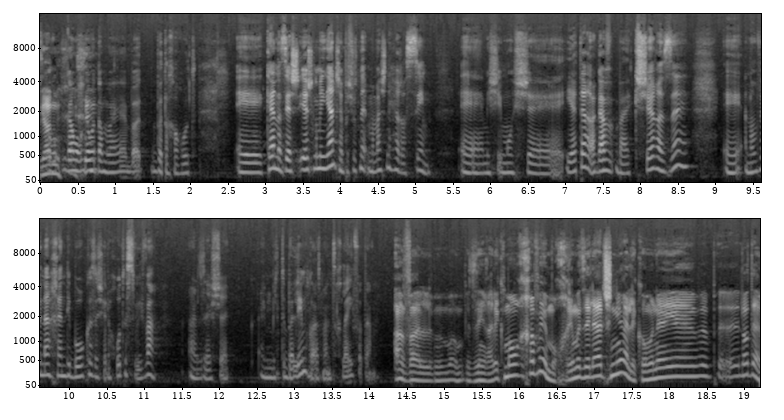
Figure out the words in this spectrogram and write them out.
גם, גם הורגים אותם בתחרות. כן, אז יש, יש גם עניין שהם פשוט ממש נהרסים. משימוש יתר. אגב, בהקשר הזה, אני לא מבינה איך אין דיבור כזה של איכות הסביבה, על זה שהם מתבלים כל הזמן, צריך להעיף אותם. אבל זה נראה לי כמו רכבים, מוכרים את זה ליד שנייה לכל מיני, אה, לא יודע,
